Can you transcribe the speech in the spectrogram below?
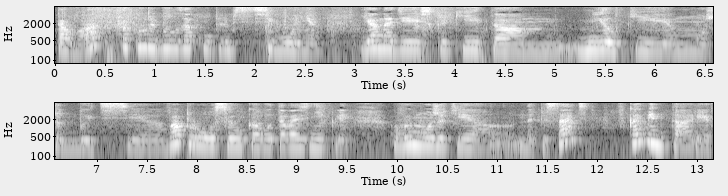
товар, который был закуплен сегодня. Я надеюсь, какие-то мелкие, может быть, вопросы у кого-то возникли. Вы можете написать в комментариях.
